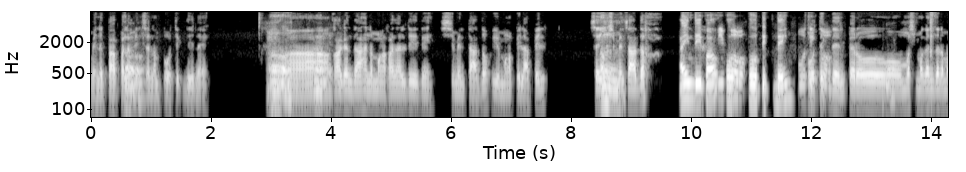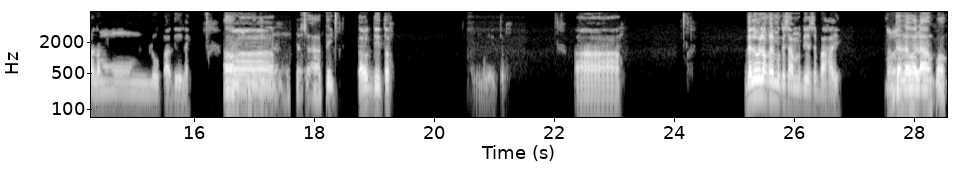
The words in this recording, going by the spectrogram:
May nagpapala Oo. minsan ng putik din eh. Oo. Ah, ang kagandahan ng mga kanal din eh, simentado, yung mga pilapil. Sa inyo Ang- simentado, Ay, hindi po. Hindi Pu- po. putik din. Putik putik po. din, pero mas maganda naman ang lupa din eh. Oo, Ah. maganda sa atin. Tawag dito. Ano ba ito? Ah, dalawa lang kayo magkasama din sa bahay. Dalawa. Dalawa lang po.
